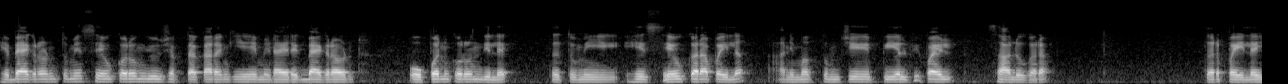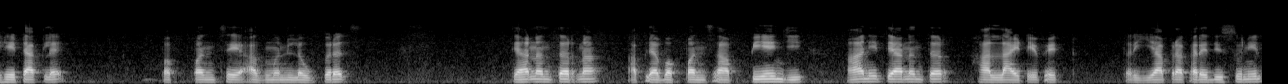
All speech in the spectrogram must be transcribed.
हे बॅकग्राऊंड तुम्ही सेव्ह करून घेऊ शकता. कारण की हे मी डायरेक्ट बॅकग्राऊंड ओपन करून दिले तर तुम्ही हे सेव्ह करा पहिलं आणि मग तुमची पी एल पी फाईल चालू करा. तर पहिलं हे टाकलं आहे पप्पांचे आगमन लवकरच. त्यानंतर ना आपल्या बाप्पांचा पी एन जी आणि त्यानंतर हा लाइट इफेक्ट तर या प्रकारे दिसून येईल.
